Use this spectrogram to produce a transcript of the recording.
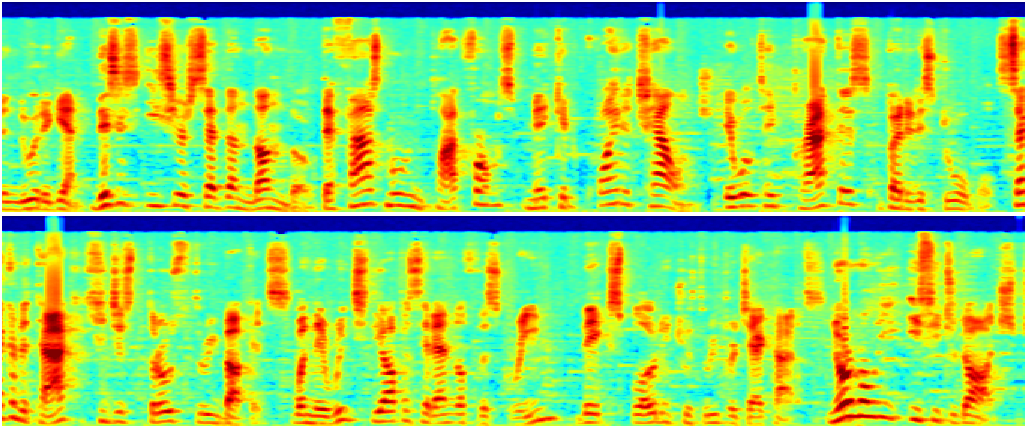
then do it again. This is easier said than done though. The fast moving platforms make it quite a challenge. It will take practice, but it is doable. Second attack, he just throws three buckets. When they reach the opposite end of the screen, they explode into three projectiles. Normally easy to dodge,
